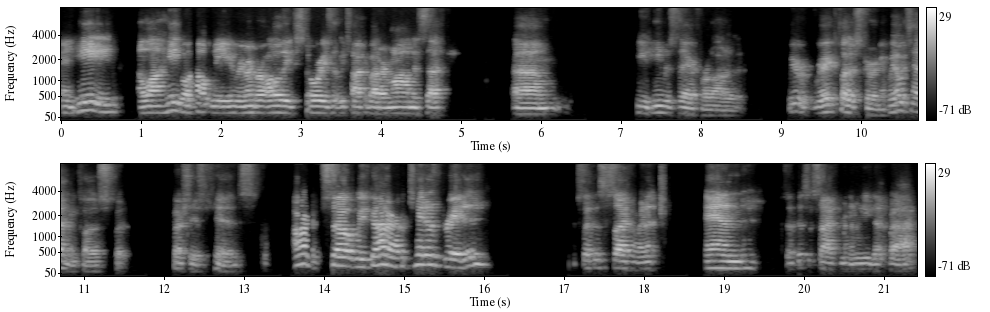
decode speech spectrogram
And he, Allah, he will help me remember all these stories that we talk about our mom and such. Um, he, he was there for a lot of it. We were very close growing up. We always have been close, but especially as kids. All right, so we've got our potatoes grated. Set this aside for a minute. And set this aside for a minute. We need that back.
